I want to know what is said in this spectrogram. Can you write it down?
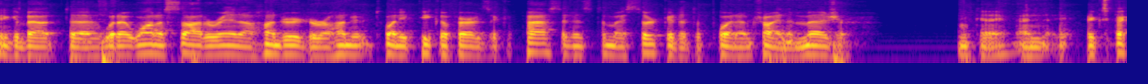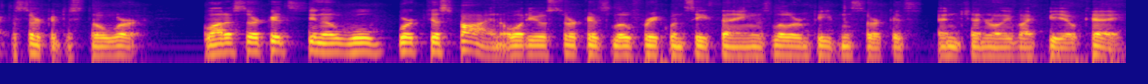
Think about uh, would I want to solder in 100 or 120 picofarads of capacitance to my circuit at the point I'm trying to measure, okay, and expect the circuit to still work. A lot of circuits, you know, will work just fine. Audio circuits, low frequency things, lower impedance circuits, and generally might be okay.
